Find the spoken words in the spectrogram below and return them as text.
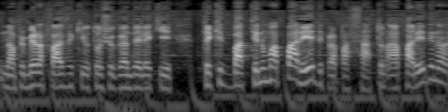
Na primeira fase que eu tô jogando ele aqui, tem que bater numa parede pra passar. A parede não,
